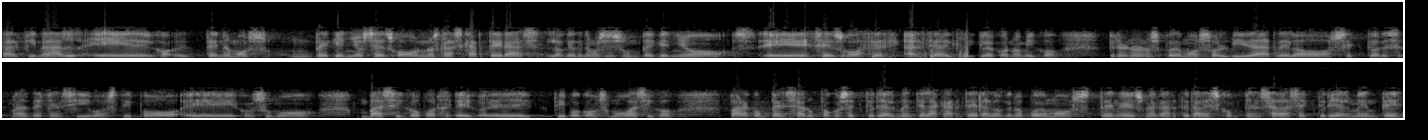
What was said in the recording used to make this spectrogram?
Al final eh, tenemos un pequeño sesgo en nuestras carteras lo que tenemos es un pequeño eh, sesgo hacia, el ciclo económico pero no nos podemos olvidar de los sectores más defensivos tipo consumo básico por, tipo consumo básico para compensar un poco sectorialmente la cartera. Lo que no podemos tener es una cartera descompensada sectorialmente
